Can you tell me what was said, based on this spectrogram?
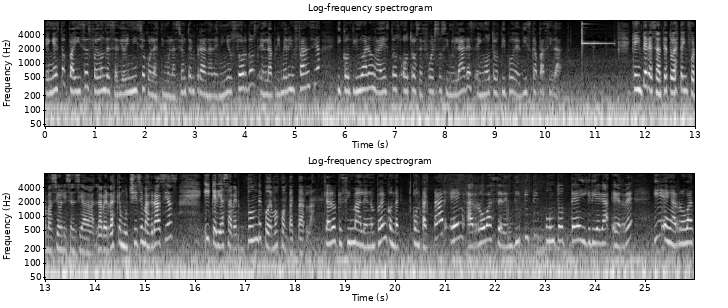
En estos países fue donde se dio inicio con la estimulación temprana de niños sordos en la primera infancia y continuaron a estos otros esfuerzos similares en otro tipo de discapacidad. Qué interesante toda esta información, licenciada. La verdad es que muchísimas gracias y quería saber dónde podemos contactarla. Claro que sí, Male. Nos pueden contactar en arroba serendipity.tyr y en arroba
